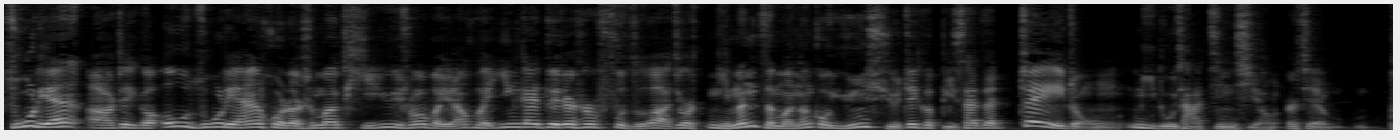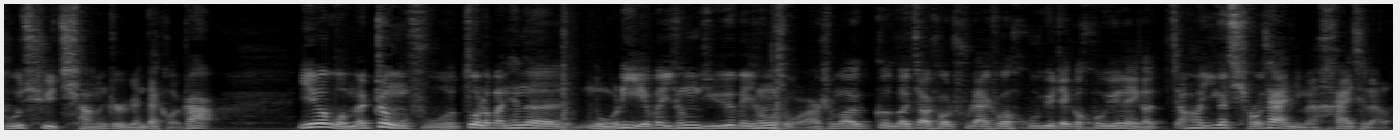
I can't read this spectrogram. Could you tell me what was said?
足联啊，这个欧足联或者什么体育什么委员会应该对这事儿负责啊。就是你们怎么能够允许这个比赛在这种密度下进行，而且不去强制人戴口罩？因为我们政府做了半天的努力，卫生局、卫生所什么各个教授出来说呼吁这个呼吁那个，然后一个球赛你们嗨起来了，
